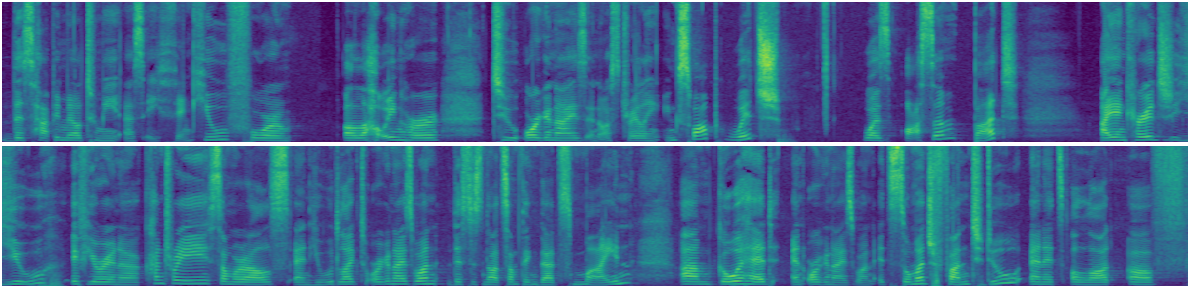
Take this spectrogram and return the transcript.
this happy mail to me as a thank you for allowing her to organize an Australian ink swap, which was awesome. But I encourage you, if you're in a country somewhere else and you would like to organize one, this is not something that's mine. Um, go ahead and organize one. It's so much fun to do, and it's a lot of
